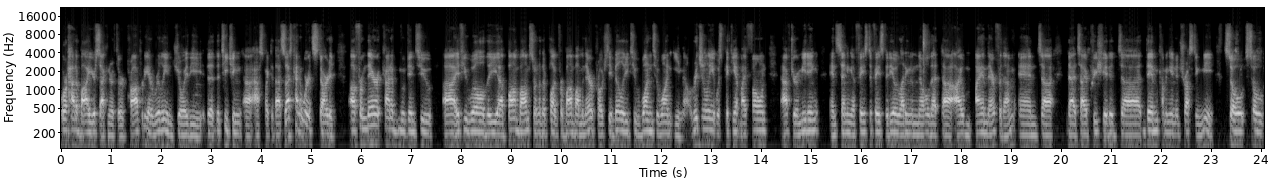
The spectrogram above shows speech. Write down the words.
or how to buy your second or third property. I really enjoy the, the, the teaching uh, aspect of that. So that's kind of where it started. Uh, from there, it kind of moved into uh, if you will, the uh, BombBomb. So another plug for BombBomb and their approach, the ability to one-to-one email. Originally, it was picking up my phone after a meeting and sending a face-to-face video, letting them know that uh, I, I am there for them and uh, that I appreciated uh, them coming in and trusting me. So, so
